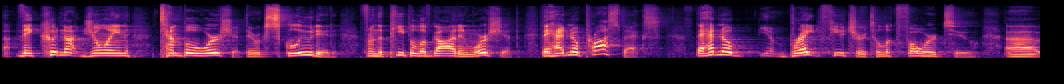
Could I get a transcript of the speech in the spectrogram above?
Uh, they could not join temple worship, they were excluded from the people of God in worship. They had no prospects. They had no you know, bright future to look forward to. Uh,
